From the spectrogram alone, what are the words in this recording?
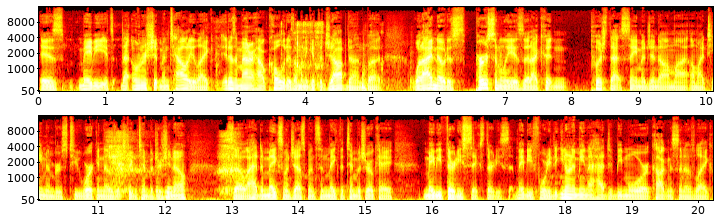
is maybe it's that ownership mentality like it doesn't matter how cold it is i'm going to get the job done but what i noticed personally is that i couldn't push that same agenda on my on my team members to work in those extreme temperatures you mhm. know so i had to make some adjustments and make the temperature okay maybe 36, 37, maybe 40. You know what I mean? I had to be more cognizant of like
